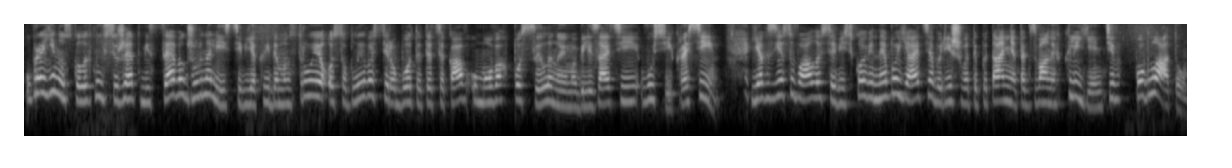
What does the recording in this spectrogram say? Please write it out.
Україну сколихнув сюжет місцевих журналістів, який демонструє особливості роботи ТЦК в умовах посиленої мобілізації в усій красі. Як з'ясувалося, військові не бояться вирішувати питання так званих клієнтів по блату.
